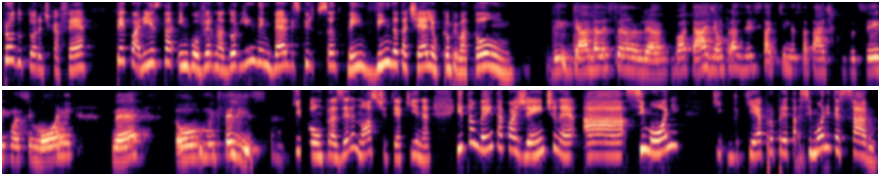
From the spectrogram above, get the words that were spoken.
produtora de café, pecuarista em Governador Lindenberg, Espírito Santo. Bem-vinda, Tatiele, ao Campo e Batom. Obrigada, Alessandra. Boa tarde, é um prazer estar aqui nessa tarde com você, com a Simone, né? Estou muito feliz. Que bom, prazer é nosso te ter aqui, né? E também está com a gente, né, a Simone, que, que é proprietária, Simone Tessaro,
